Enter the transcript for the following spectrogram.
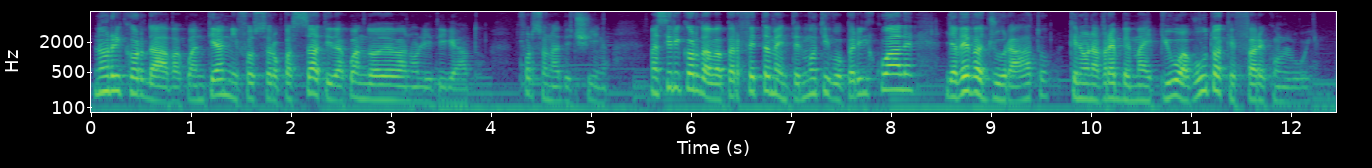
non ricordava quanti anni fossero passati da quando avevano litigato, forse una decina, ma si ricordava perfettamente il motivo per il quale gli aveva giurato che non avrebbe mai più avuto a che fare con lui.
